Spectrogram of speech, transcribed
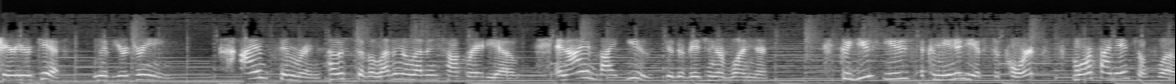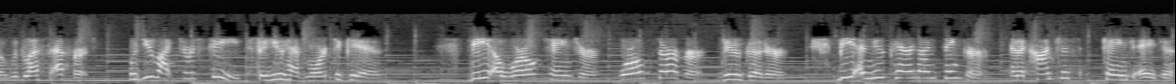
share your gifts, live your dreams? I am Simran, host of 1111 Talk Radio, and I invite you to the vision of oneness. Could you use a community of support, more financial flow with less effort? Would you like to receive so you have more to give? Be a world changer, world server, do gooder. Be a new paradigm thinker and a conscious change agent.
